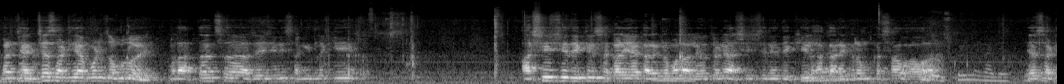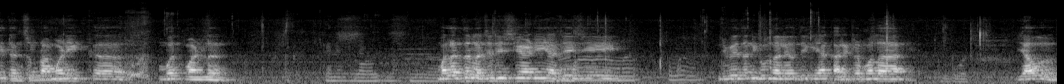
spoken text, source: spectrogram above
कारण ज्यांच्यासाठी आपण जमलोय मला आताच अजयजींनी सांगितलं की आशिषजी देखील सकाळी या कार्यक्रमाला आले होते आणि आशिषजीने देखील हा कार्यक्रम कसा व्हावा यासाठी त्यांचं प्रामाणिक मत मांडलं. मला तर रजनीशी आणि अजयजी निवेदन घेऊन आले होते की या कार्यक्रमाला यावं.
